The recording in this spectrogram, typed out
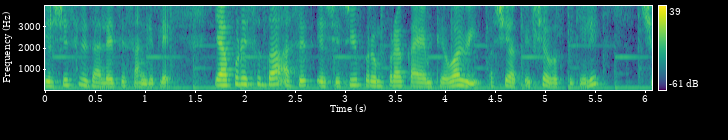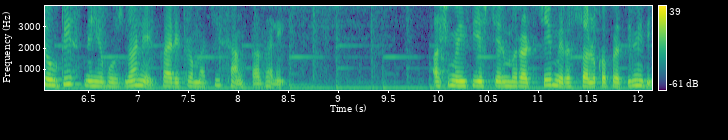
यशस्वी झाल्याचे सांगितले. यापुढे सुद्धा असेच यशस्वी परंपरा कायम ठेवावी अशी अपेक्षा व्यक्त केली. शेवटी स्नेहभोजनाने कार्यक्रमाची सांगता झाली. अशी माहिती एसटीएन मराठीचे मिरज तालुका प्रतिनिधी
